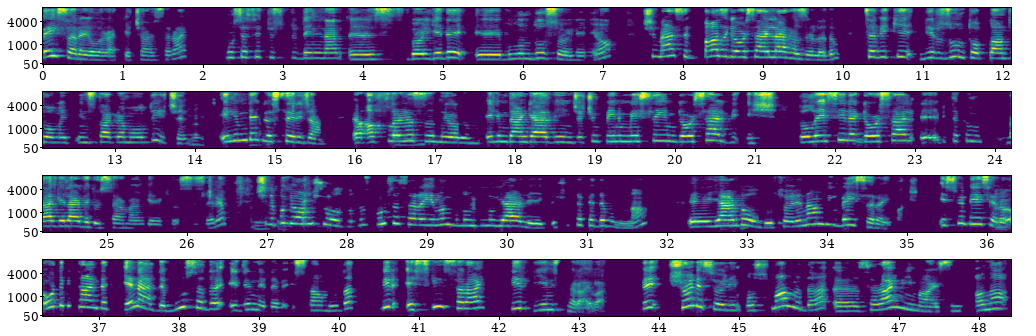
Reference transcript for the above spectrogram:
Bey Sarayı olarak geçer saray. Bursa Setüstü denilen e, bölgede e, bulunduğu söyleniyor. Şimdi ben size bazı görseller hazırladım. Tabii ki bir Zoom toplantı olmayıp Instagram olduğu için evet. elimde göstereceğim. E, aflarına sığınıyorum elimden geldiğince. Çünkü benim mesleğim görsel bir iş. Dolayısıyla görsel e, bir takım belgeler de göstermem gerekiyor sizlere. Evet. Şimdi bu görmüş olduğunuz Bursa Sarayı'nın bulunduğu yerle ilgili şu tepede bulunan e, yerde olduğu söylenen bir bey sarayı var. İsmi Bey Sarayı. Evet. Orada bir tane de genelde Bursa'da, Edirne'de ve İstanbul'da bir eski saray, bir yeni saray var. Ve şöyle söyleyeyim Osmanlı'da e, saray mimarisinin ana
